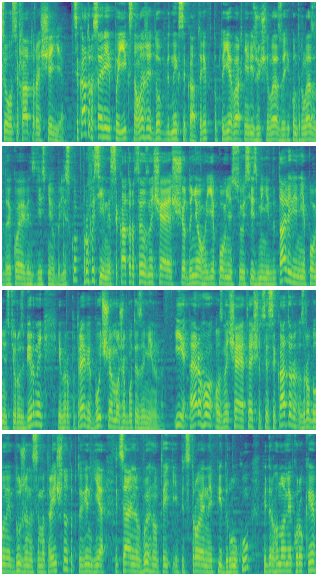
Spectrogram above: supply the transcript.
цього секатора ще є. Секатор серії PX належить до обвідних секаторів, тобто є верхнє ріжуче лезо і контрлезо, до якої він здійснює обрізку. Професійний секатор це означає, що до нього є повністю усі змінні деталі, він є повністю розбірний і при потребі будь-що може бути замінено. І ерго означає те, що цей секатор зроблений дуже несиметрично, тобто він є спеціально вигнутий і підстроєний під руку, під ергономіку руки.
